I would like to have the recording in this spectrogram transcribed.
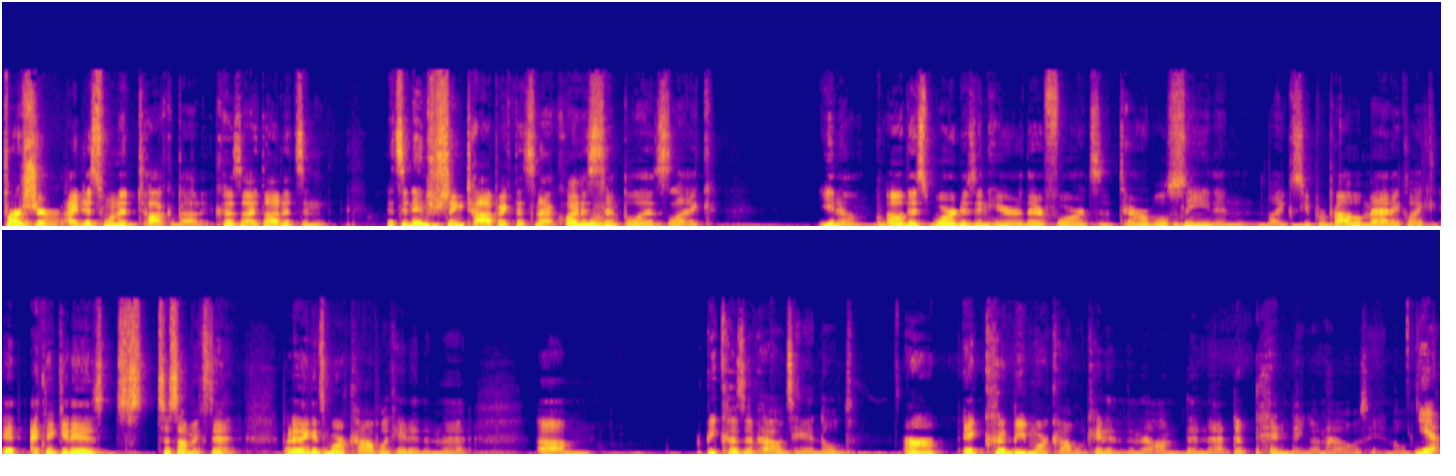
for sure, I just wanted to talk about it because I thought it's an it's an interesting topic that's not quite as simple as like you know, oh, this word is in here, therefore it's a terrible scene and like super problematic. Like it, I think it is to some extent, but I think it's more complicated than that, um, because of how it's handled, or it could be more complicated than that, on, than that, depending on how it was handled. Yeah.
